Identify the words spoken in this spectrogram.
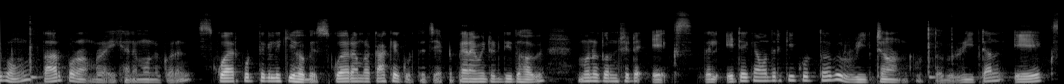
এবং তারপর আমরা এখানে মনে করেন স্কোয়ার করতে গেলে কি হবে? স্কোয়ার আমরা কাকে করতে চাই? একটা প্যারামিটার দিতে হবে। মনে করেন সেটা এক্স তাহলে এটাকে আমাদের কি করতে হবে? রিটার্ন করতে হবে। রিটার্ন এক্স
